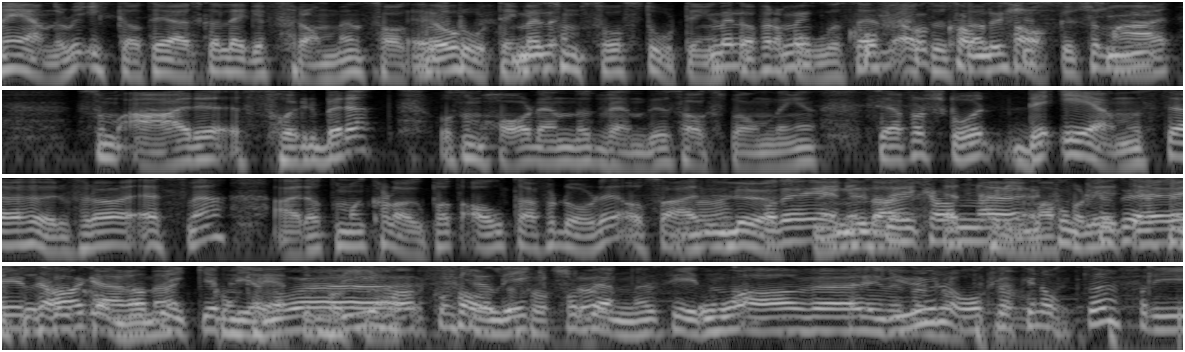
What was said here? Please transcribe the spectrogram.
mener du ikke at jeg skal legge fram en sak for Stortinget, men, som så Stortinget men, skal forholde seg til? At du skal ha saker si... som er som er forberedt, og som har den nødvendige saksbehandlingen. Så jeg forstår Det eneste jeg hører fra SV, er at man klager på at alt er for dårlig, og så er løsningen da det eneste vi kan et i dag, er at det ikke blir noe forlik på denne siden av jul og klokken åtte, fordi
